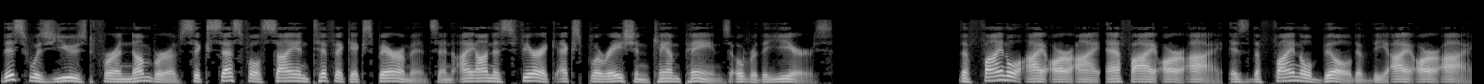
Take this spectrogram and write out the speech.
This was used for a number of successful scientific experiments and ionospheric exploration campaigns over the years. The final IRI, FIRI is the final build of the IRI.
